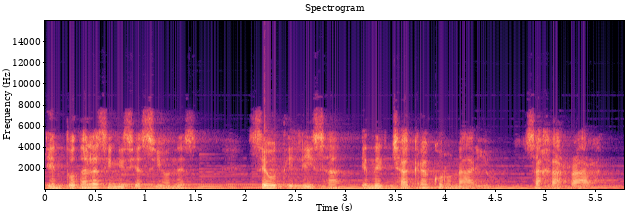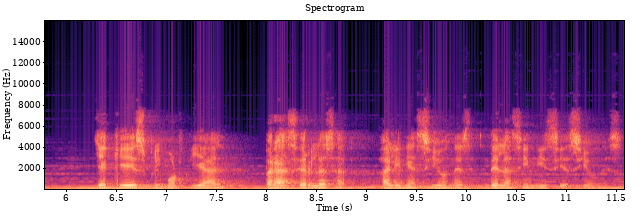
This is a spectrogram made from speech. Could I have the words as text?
En todas las iniciaciones se utiliza en el chakra coronario, Sahasrara, ya que es primordial para hacer las alineaciones de las iniciaciones.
